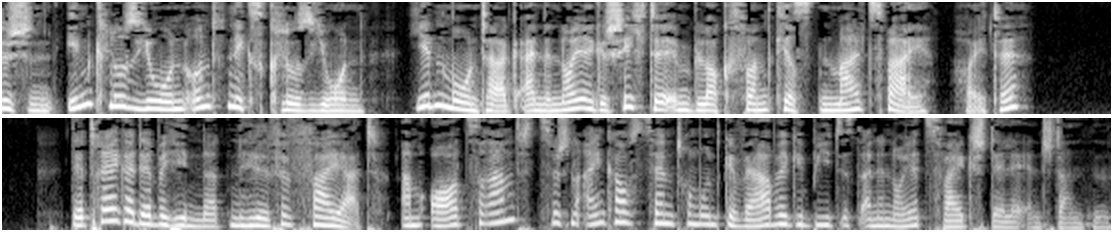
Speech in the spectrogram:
zwischen Inklusion und Nixklusion. Jeden Montag eine neue Geschichte im Blog von Kirsten mal zwei. Heute der Träger der Behindertenhilfe feiert. Am Ortsrand zwischen Einkaufszentrum und Gewerbegebiet ist eine neue Zweigstelle entstanden.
